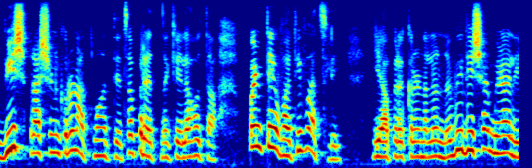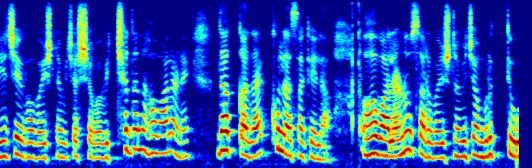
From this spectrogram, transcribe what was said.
विष प्राशन करून आत्महत्येचा प्रयत्न केला होता. पण तेव्हा ती वाचली. या प्रकरणाला नवी दिशा मिळाली जेव्हा वैष्णवीच्या शवविच्छेदन अहवालाने धक्कादायक खुलासा केला. अहवालानुसार वैष्णवीचा मृत्यू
